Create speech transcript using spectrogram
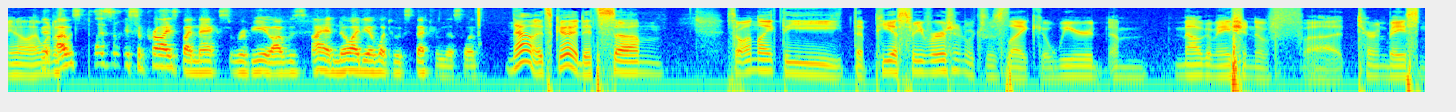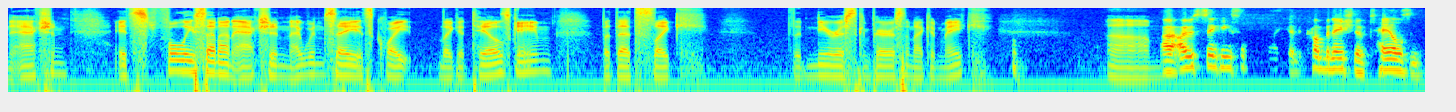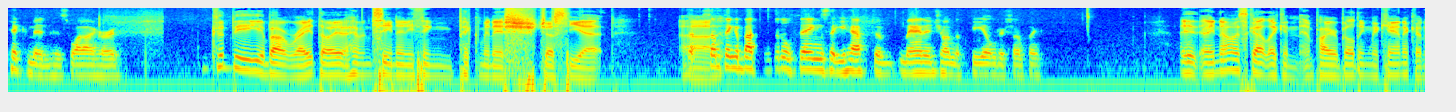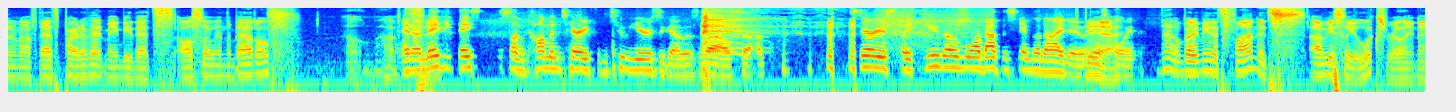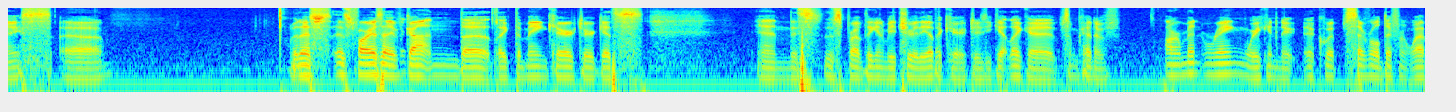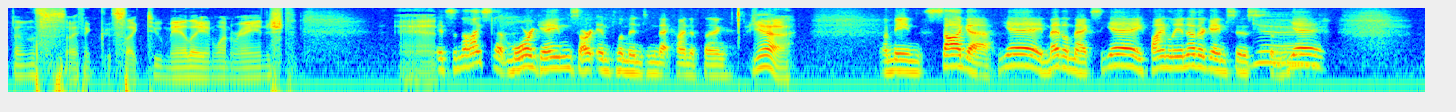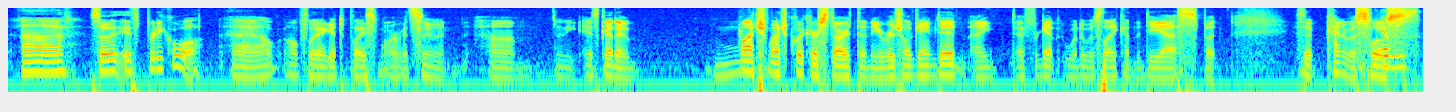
you know I I want to was pleasantly surprised by Mac's review. I was, I had no idea what to expect from this one. no, it's good. It's um, so unlike the the PS3 version, which was like a weird um, amalgamation of uh, turn-based and action, it's fully set on action. I wouldn't say it's quite like a Tales game, but that's like the nearest comparison I could make. Um, I, I was thinking something like a combination of Tales and Pikmin is what I heard. could be about right, though I haven't seen anything Pikmin-ish just yet. Uh, something about the little things that you have to manage on the field or something. It, I know it's got like an empire building mechanic. I don't know if that's part of it. Maybe that's also in the battles. I'll have And I see. may be basing this on commentary from two years ago as well. So seriously, you know more about this game than I do at Yeah. this point. No, but I mean it's fun. It's obviously it looks really nice. Uh, but as as far as I've gotten, the like the main character gets, and this this is probably going to be true of the other characters. You get like a some kind of armament ring where you can equip several different weapons. So I think it's like two melee and one ranged. And It's nice that more games are implementing that kind of thing. yeah, I mean, Saga, yay! Metal Max, yay! Finally, another game system, Yay. yay! Uh, so it's pretty cool. Uh, hopefully, I get to play some more of it soon. Um, it's got a much much quicker start than the original game did. I I forget what it was like on the DS, but it's a kind of a slow. It was-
